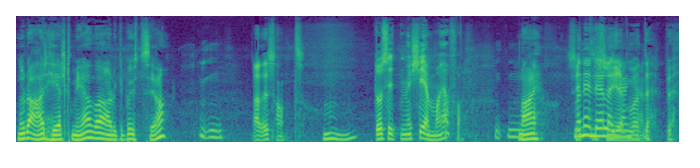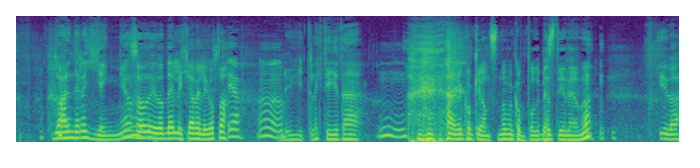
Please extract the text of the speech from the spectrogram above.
Når du er helt med, da er du ikke på utsida? Mm. Ja, det er sant. Mhm. Da sitter vi i hjemme iallfall. Mm. Nei. Men det er en del av ikke hjemme og depper. Du er en del av gjengen, så Ida, det liker jeg veldig godt. da. Ja. Uh. Nydelig tid. Mm. Her er konkurransen om å komme på de beste ideene. Ida,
